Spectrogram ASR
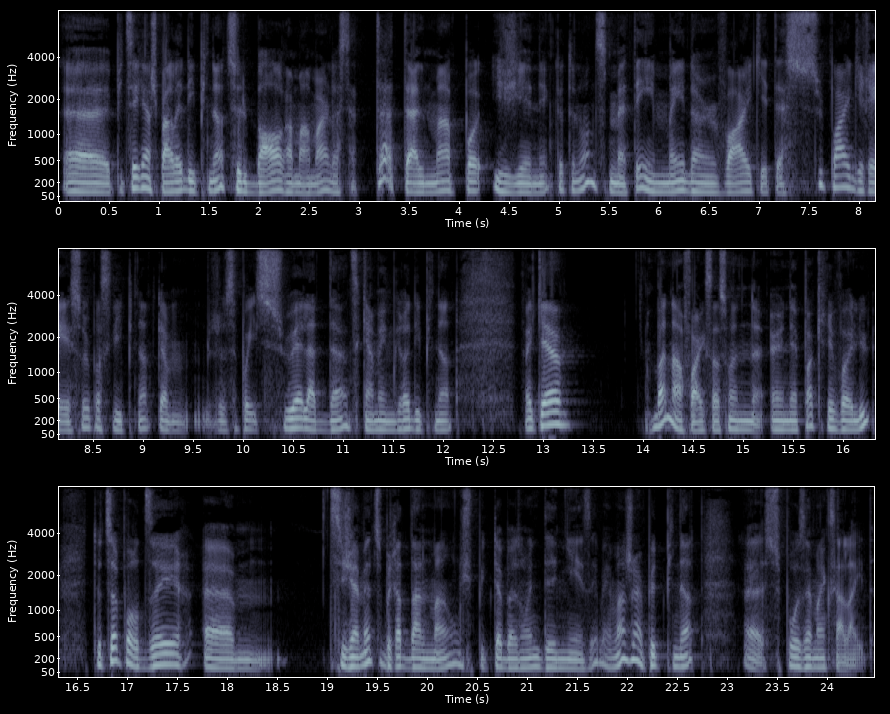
Euh, puis tu sais, quand je parlais des pinottes sur le bord à ma mère, là, c'était totalement pas hygiénique. tout le monde se mettait les mains dans un verre qui était super graisseux parce que les pinottes, comme, je sais pas, ils suaient là-dedans. C'est quand même gras des pinottes. Fait que, bonne affaire que ça soit une, époque révolue. Tout ça pour dire, euh, si jamais tu brettes dans le manche puis que tu as besoin de déniaiser, ben mange un peu de pinottes, euh, supposément que ça l'aide.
